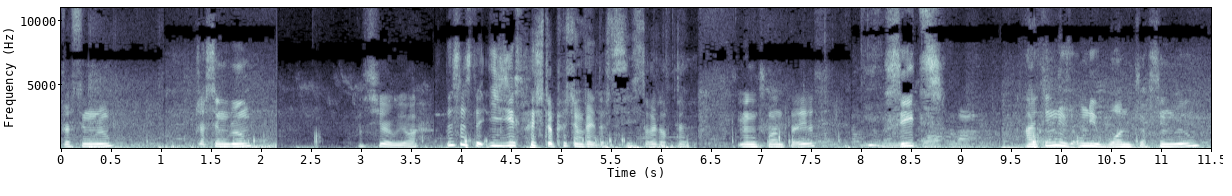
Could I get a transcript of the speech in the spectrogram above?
dressing room. Dressing room. Let's here we are. This is the easiest pitch to pitch in. The seaside of the Ming Chuan players. Seats. I think there's only one dressing room.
